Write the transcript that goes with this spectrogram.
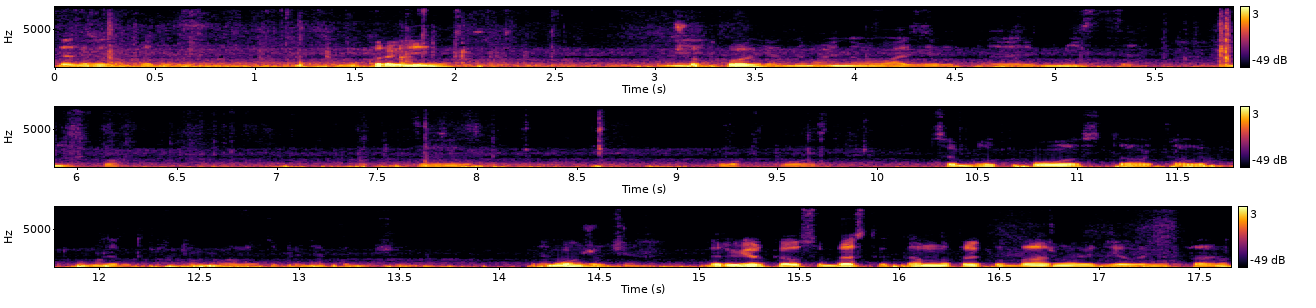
де ви знаходитесь? В Україні? Ні, Чоткою? Я не маю на увазі е, місце, місто. Це блокпост. Це блокпост, так, але для блокпосту можуть зупиняти машину? Треба Можуть. причина. перевірка особистих там, наприклад, бажаного відділення, правильно?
